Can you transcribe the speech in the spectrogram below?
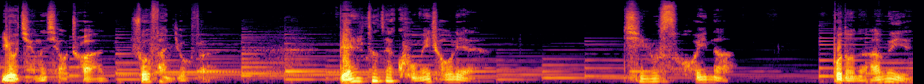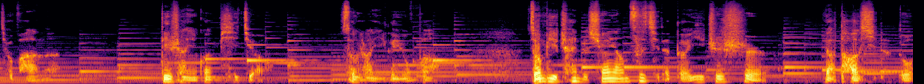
友情的小船说翻就翻，别人正在苦眉愁脸、心如死灰呢，不懂得安慰也就罢了，递上一罐啤酒，送上一个拥抱，总比趁着宣扬自己的得意之事要讨喜得多。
